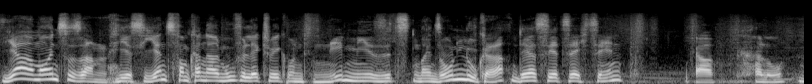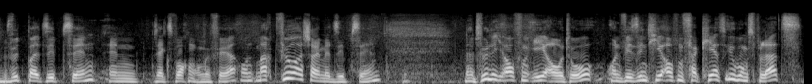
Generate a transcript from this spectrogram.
Ja, moin zusammen. Hier ist Jens vom Kanal Move Electric und neben mir sitzt mein Sohn Luca. Der ist jetzt 16, Ja, hallo. wird bald 17, in sechs Wochen ungefähr und macht Führerschein mit 17. Natürlich auf dem E-Auto und wir sind hier auf dem Verkehrsübungsplatz.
